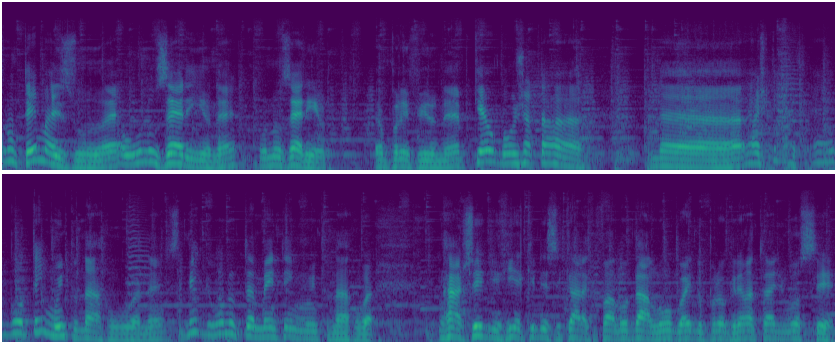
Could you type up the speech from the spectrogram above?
não tem mais um. É um Uno zerinho, né? Uno zerinho. Eu prefiro, né? Porque o gol já tá. né, acho que é, o gol tem muito na rua, né? Se bem que o Uno também tem muito na rua. Rachei de rir aqui desse cara que falou da logo aí do programa atrás de você.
